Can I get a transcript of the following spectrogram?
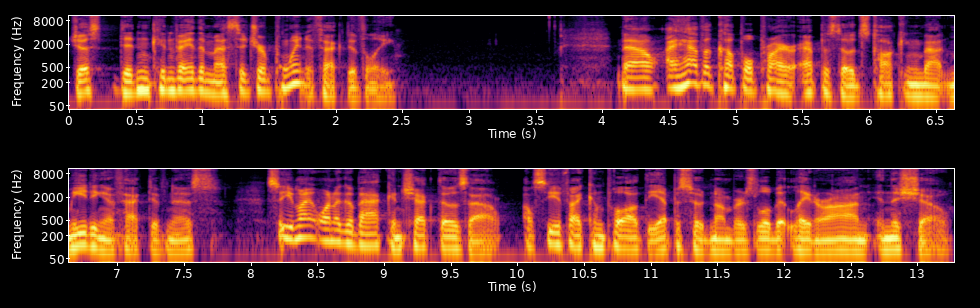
just didn't convey the message or point effectively. Now, I have a couple prior episodes talking about meeting effectiveness, so you might want to go back and check those out. I'll see if I can pull out the episode numbers a little bit later on in the show.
